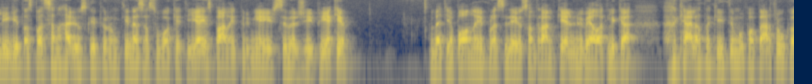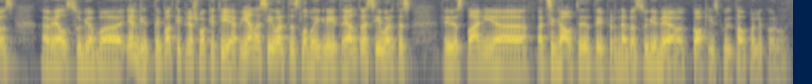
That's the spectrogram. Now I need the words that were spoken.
Lygiai tas pats scenarius kaip ir rungtynėse su Vokietija, Ispanai pirmieji išsiveržė į priekį. Bet japonai prasidėjus antram kelniui vėl atlikę keletą keitimų po pertraukos, vėl sugeba irgi, taip pat kaip prieš Vokietiją. Vienas įvartis, labai greitai antras įvartis ir Ispanija atsigauti taip ir nebesugebėjo. Kokį įspūdį tau paliko Rūnai?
